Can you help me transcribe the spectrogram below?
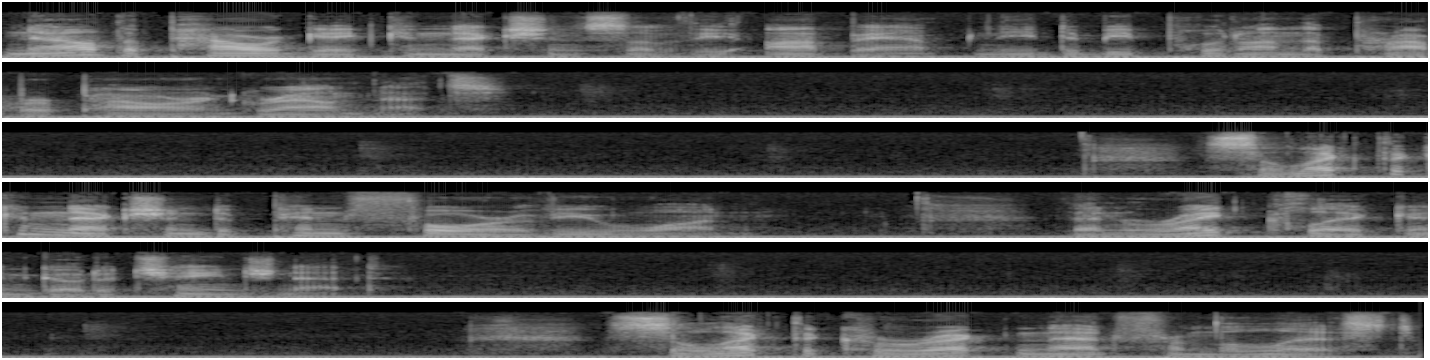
Now the power gate connections of the op-amp need to be put on the proper power and ground nets. Select the connection to pin 4 of U1. Then right-click and go to Change Net. Select the correct net from the list.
